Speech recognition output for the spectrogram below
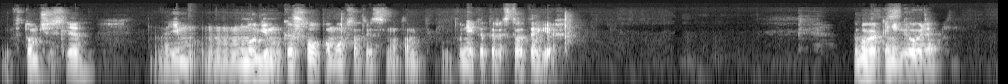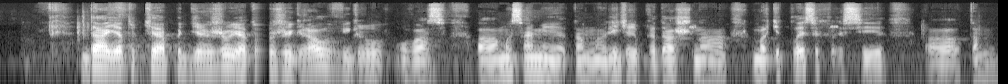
в том числе им многим Cash Flow помог, соответственно, там в некоторых стратегиях. Ну, как они говорят. Да, я тут тебя поддержу. Я тоже играл в игру у вас. А, мы сами там лидеры продаж на маркетплейсах в России. А, там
